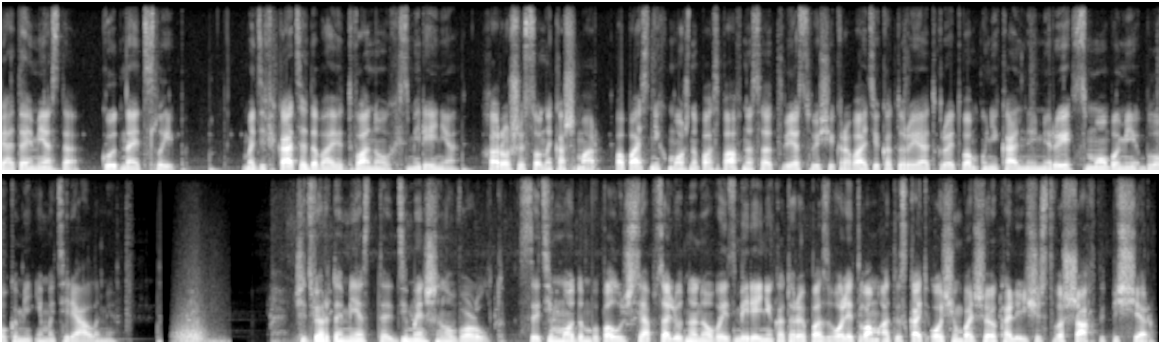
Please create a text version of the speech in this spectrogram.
Пятое место. Good Night Sleep. Модификация добавит два новых измерения. Хороший сон и кошмар. Попасть в них можно поспав на соответствующей кровати, которая откроет вам уникальные миры с мобами, блоками и материалами. Четвертое место. Dimensional World. С этим модом вы получите абсолютно новое измерение, которое позволит вам отыскать очень большое количество шахт и пещер.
